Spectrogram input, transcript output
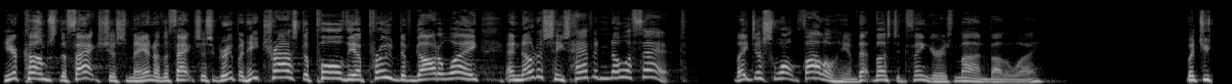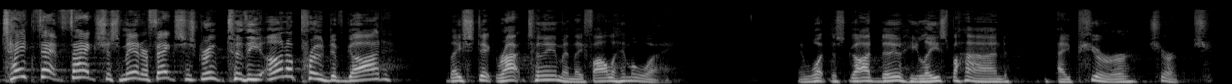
Here comes the factious man or the factious group, and he tries to pull the approved of God away, and notice he's having no effect. They just won't follow him. That busted finger is mine, by the way. But you take that factious man or factious group to the unapproved of God, they stick right to him and they follow him away. And what does God do? He leaves behind a pure church.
